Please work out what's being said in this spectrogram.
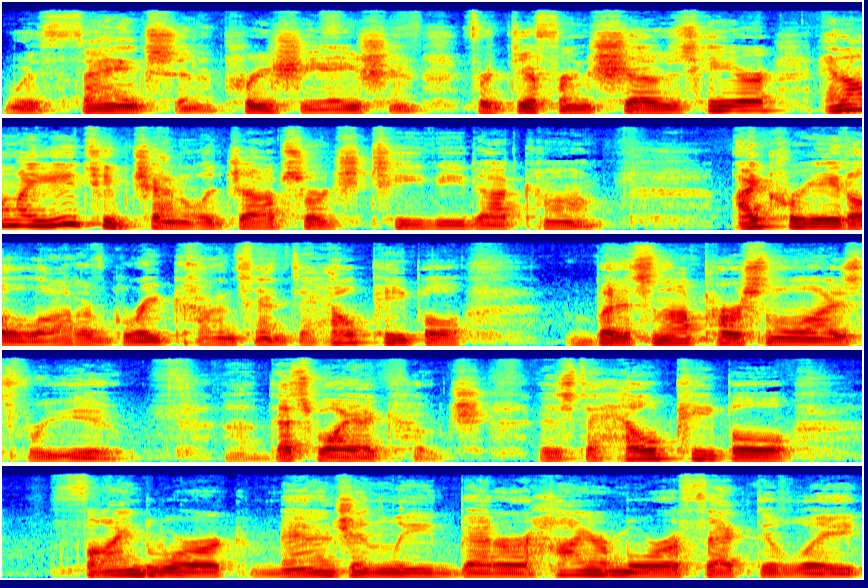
with thanks and appreciation for different shows here and on my YouTube channel at jobsearchtv.com. I create a lot of great content to help people, but it's not personalized for you. Uh, that's why I coach, is to help people find work, manage and lead better, hire more effectively,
